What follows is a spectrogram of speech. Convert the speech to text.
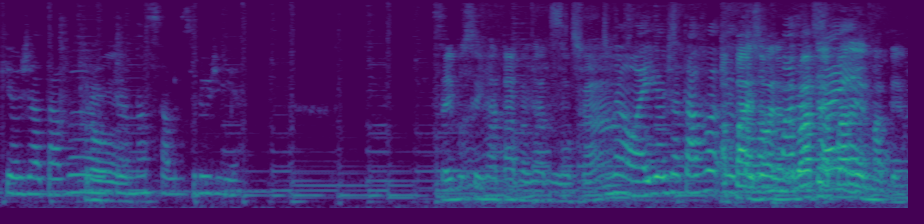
Que eu já tava Pronto. entrando na sala de cirurgia. Isso aí você já tava já no local. Não, aí eu já tava. eu Rapaz, tava olha, pra para aí, Matheus.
